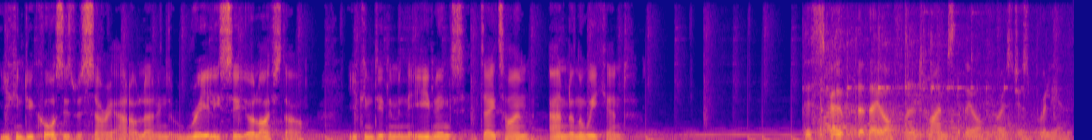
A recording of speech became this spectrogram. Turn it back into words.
You can do courses with Surrey Adult Learning that really suit your lifestyle. You can do them in the evenings, daytime, and on the weekend. The scope that they offer and the times that they offer is just brilliant.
